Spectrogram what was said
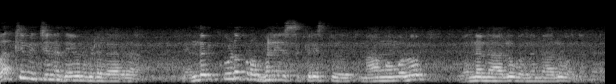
వాక్యం ఇచ్చిన దేవుని బిడ్డగారా అందరికీ కూడా ప్రభునేసు క్రీస్తు నామములో వందనాలు వందనాలు వందనాలు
